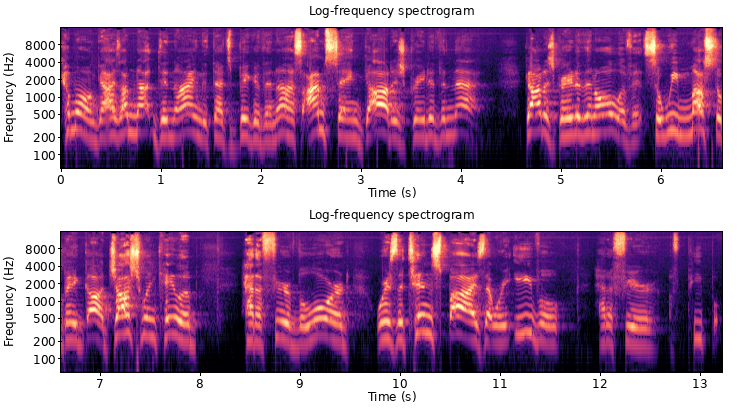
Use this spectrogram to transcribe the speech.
Come on, guys, I'm not denying that that's bigger than us. I'm saying God is greater than that. God is greater than all of it. So we must obey God. Joshua and Caleb had a fear of the Lord, whereas the 10 spies that were evil had a fear of people.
